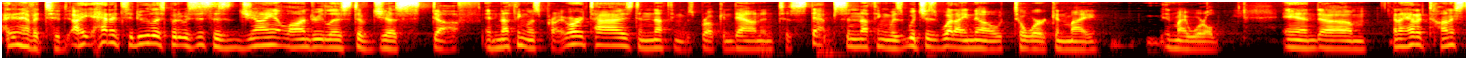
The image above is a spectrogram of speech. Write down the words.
I didn't have a to. I had a to do list, but it was just this giant laundry list of just stuff, and nothing was prioritized, and nothing was broken down into steps, and nothing was, which is what I know to work in my in my world, and um, and I had a ton of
